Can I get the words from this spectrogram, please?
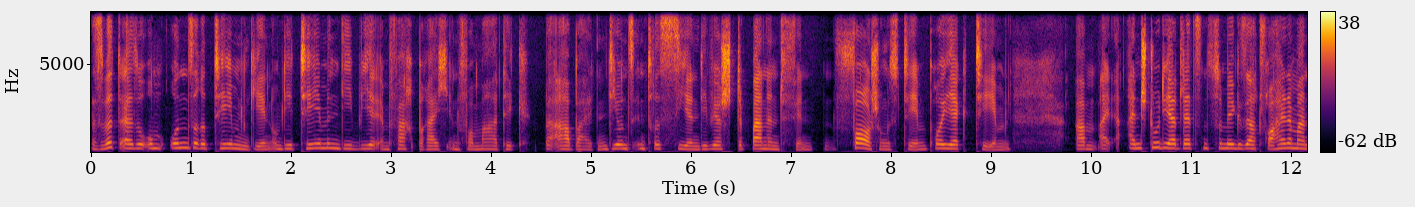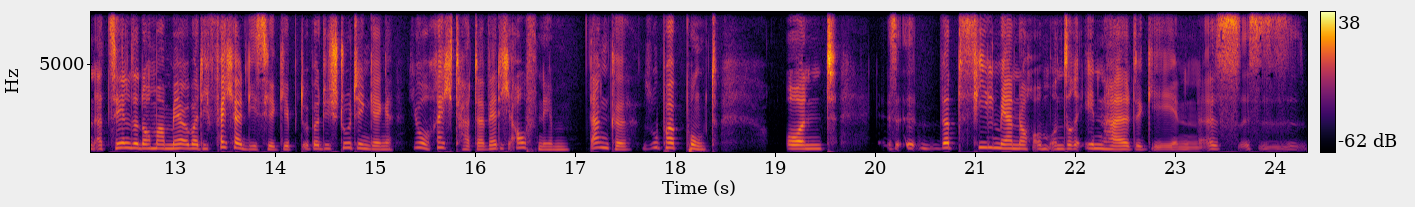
Es wird also um unsere Themen gehen, um die Themen, die wir im Fachbereich Informatik bearbeiten, die uns interessieren, die wir spannend finden, Forschungsthemen, Projektthemen. Ähm, ein, ein Studi hat letztens zu mir gesagt, Frau Heinemann, erzählen Sie doch mal mehr über die Fächer, die es hier gibt, über die Studiengänge. Jo, recht hat er, werde ich aufnehmen. Danke, super Punkt. Und es äh, wird viel mehr noch um unsere Inhalte gehen. Es, es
